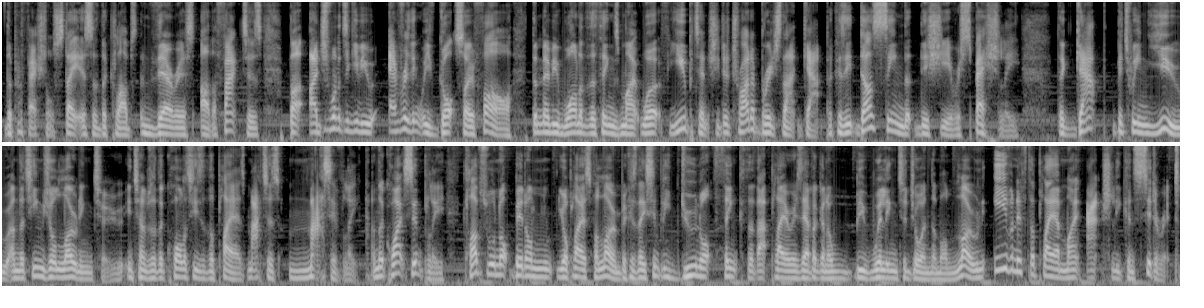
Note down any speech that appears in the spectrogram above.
the professional status of the clubs, and various other factors. But I just wanted to give you everything we've got so far that maybe one of the things might work for you potentially to try to bridge that gap because it does seem that this year, especially, the gap between you and the teams you're loaning to in terms of the qualities of the players matters massively. And that quite simply, clubs will not bid on your players for loan because they simply do not think that that player is ever going to be willing to join them on loan, even if the player might actually consider it.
